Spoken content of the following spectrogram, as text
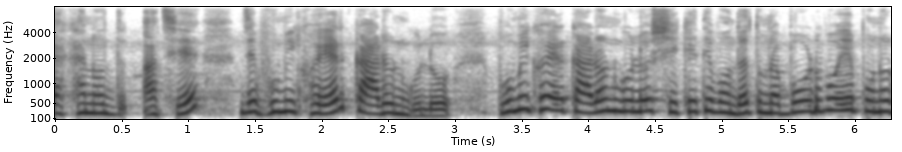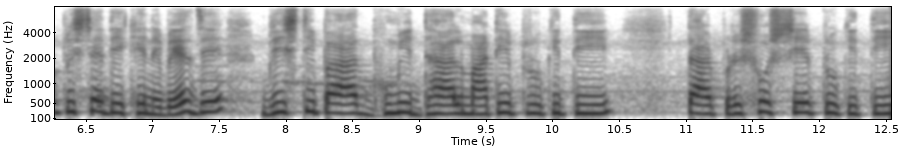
দেখানো আছে যে ভূমিক্ষয়ের কারণগুলো। ভূমিক্ষয়ের কারণগুলো শিক্ষার্থী বন্ধুরা তোমরা বোর্ড বইয়ে পুনর্পৃষ্ঠায় দেখে নেবে যে বৃষ্টিপাত, ভূমির ঢাল, মাটির প্রকৃতি, তারপরে শস্যের প্রকৃতি,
